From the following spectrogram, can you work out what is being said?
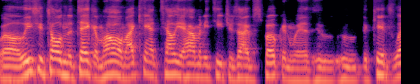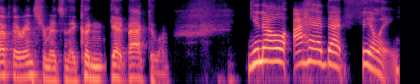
Well, at least you told them to take them home. I can't tell you how many teachers I've spoken with who who the kids left their instruments and they couldn't get back to them. You know, I had that feeling.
